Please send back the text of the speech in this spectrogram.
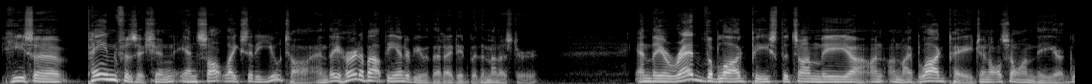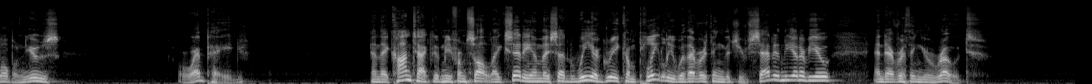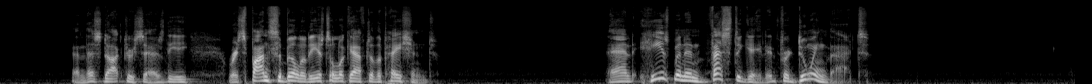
he's a pain physician in Salt Lake City, Utah, and they heard about the interview that I did with the minister, and they read the blog piece that's on the uh, on, on my blog page and also on the uh, Global News web page. And they contacted me from Salt Lake City and they said, We agree completely with everything that you've said in the interview and everything you wrote. And this doctor says the responsibility is to look after the patient. And he's been investigated for doing that.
